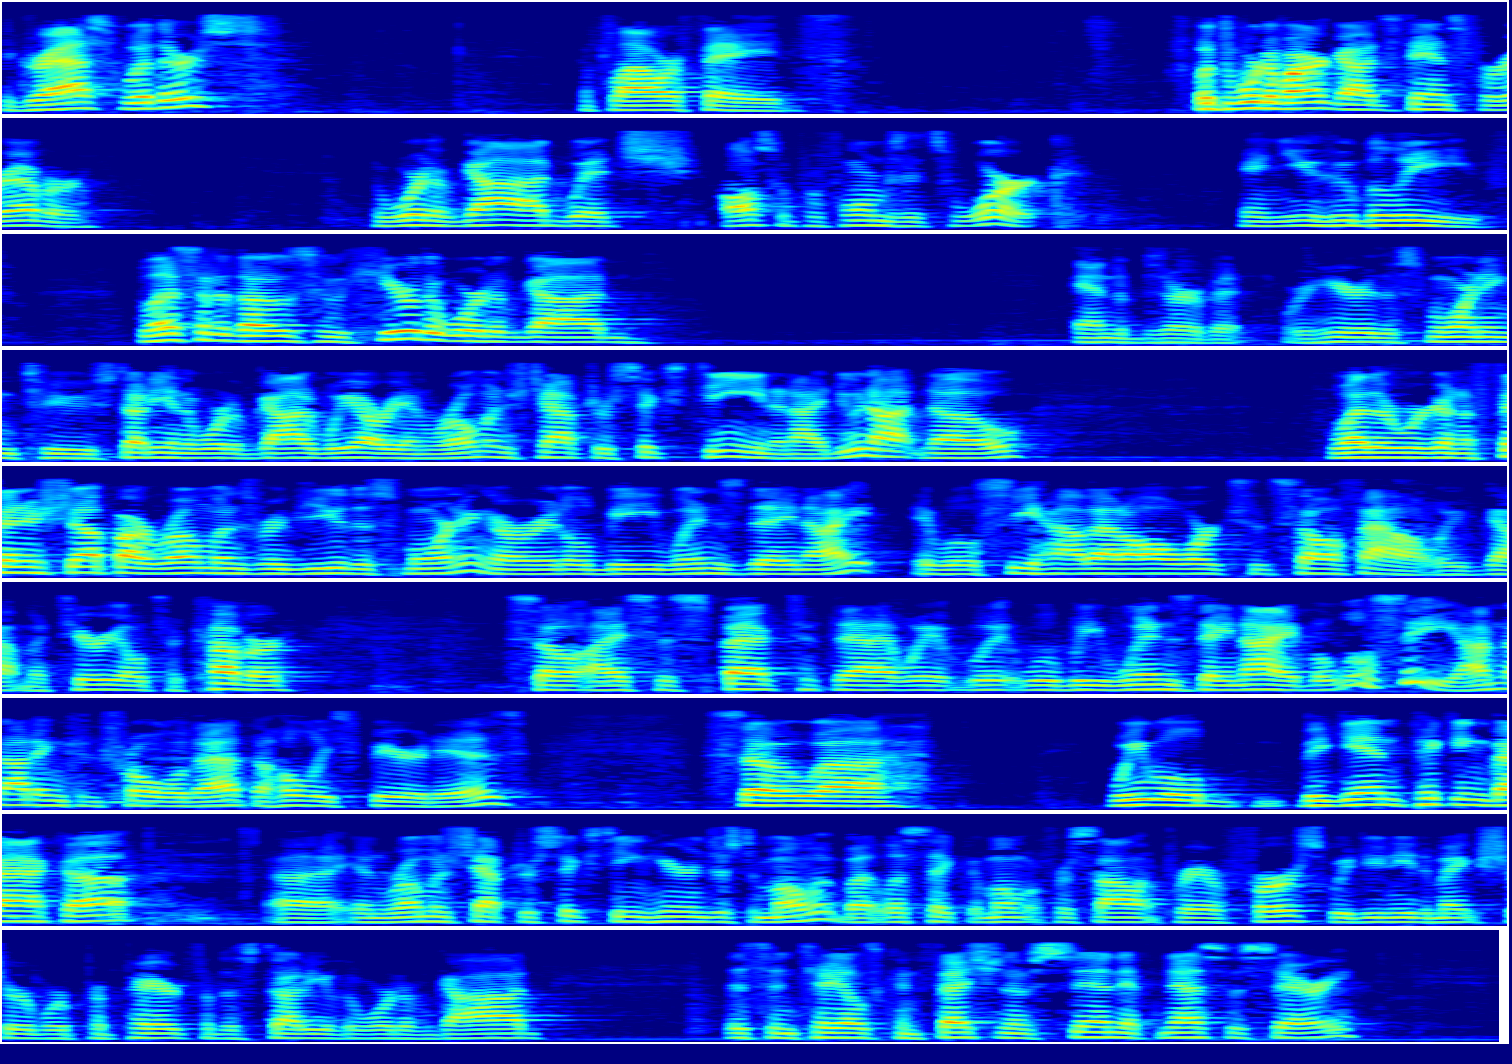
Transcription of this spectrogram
The grass withers, the flower fades. But the Word of our God stands forever. The Word of God, which also performs its work in you who believe. Blessed are those who hear the Word of God and observe it. We're here this morning to study in the Word of God. We are in Romans chapter 16, and I do not know whether we're going to finish up our Romans review this morning or it'll be Wednesday night. We'll see how that all works itself out. We've got material to cover. So I suspect that it will be Wednesday night, but we'll see. I'm not in control of that. The Holy Spirit is. So uh, we will begin picking back up uh, in Romans chapter 16 here in just a moment, but let's take a moment for silent prayer first. We do need to make sure we're prepared for the study of the Word of God. This entails confession of sin if necessary,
